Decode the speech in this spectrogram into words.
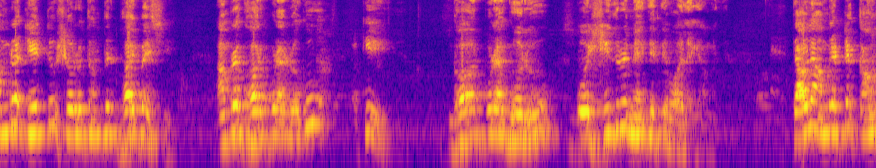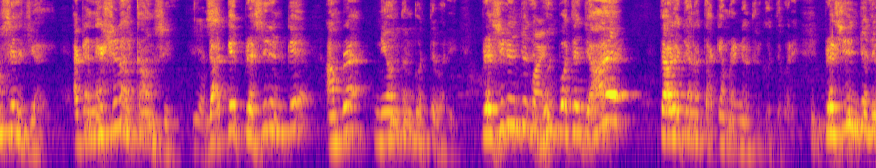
আমরা যেহেতু ষড়যন্ত্রের ভয় পাইছি আমরা ঘর পোড়া রঘু কি ঘর পোড়া গরু ওই সিঁদুরে মেঘ দেখতে ভয় লাগে আমাদের তাহলে আমরা একটা কাউন্সিল চাই একটা ন্যাশনাল কাউন্সিল. যাতে প্রেসিডেন্টকে আমরা নিয়ন্ত্রণ করতে পারি প্রেসিডেন্ট যদি. ভুল পথে যায় তাহলে যেন তাকে আমরা নিয়ন্ত্রণ করতে পারি। প্রেসিডেন্ট যদি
